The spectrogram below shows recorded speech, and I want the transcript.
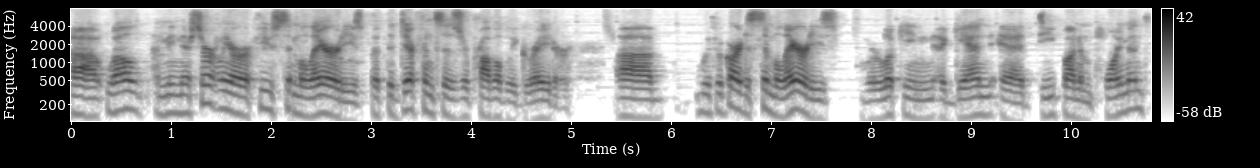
Uh, well, I mean, there certainly are a few similarities, but the differences are probably greater. Uh, with regard to similarities, we're looking again at deep unemployment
